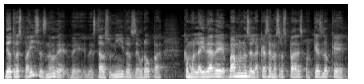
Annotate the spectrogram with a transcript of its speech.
de otros países, ¿no? De, de, Estados Unidos, de Europa, como la idea de vámonos de la casa de nuestros padres porque es lo que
